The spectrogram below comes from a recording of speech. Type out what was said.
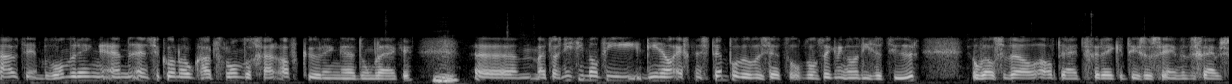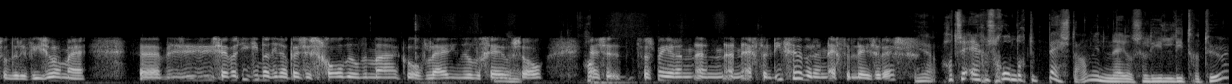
uiten in bewondering. En, en ze kon ook hardgrondig haar afkeuring eh, doen blijken. Ehm, maar het was niet iemand die, die nou echt een stempel wilde zetten op de ontwikkeling van de literatuur. Hoewel ze wel altijd gerekend is als een van de schrijvers van de revisor. Maar eh, zij was niet iemand die nou per se school wilde maken of leiding wilde geven of zo. En ze, het was meer een, een, een echte liefhebber, een echte lezeres. Ja. Had ze ergens grondig de pest aan in de Nederlandse li- literatuur?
